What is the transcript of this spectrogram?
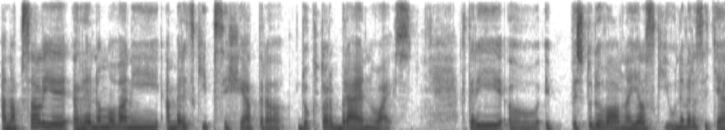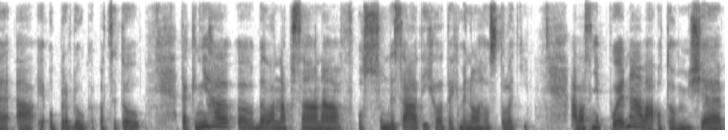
a napsal ji renomovaný americký psychiatr dr. Brian Weiss, který uh, i vystudoval na Jelské univerzitě a je opravdu kapacitou. Ta kniha uh, byla napsána v 80. letech minulého století a vlastně pojednává o tom, že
